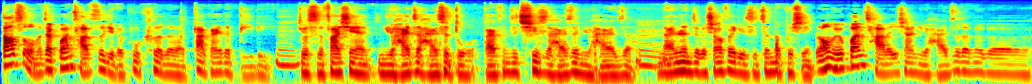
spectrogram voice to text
当时我们在观察自己的顾客的大概的比例，嗯，就是发现女孩子还是多，百分之七十还是女孩子，嗯，男人这个消费力是真的不行。然后我们又观察了一下女孩子的那个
